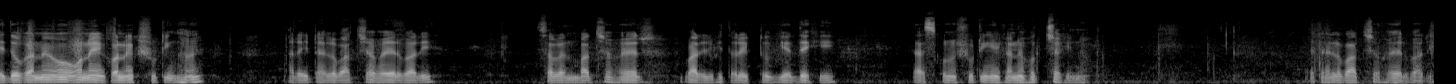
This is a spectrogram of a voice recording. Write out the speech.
এই দোকানেও অনেক অনেক শুটিং হয়। আর এইটা হলো বাদশা ভাইয়ের বাড়ি। চলেন বাদশা ভাইয়ের বাড়ির ভিতরে একটু গিয়ে দেখি। আজ কোনো শুটিং এখানে হচ্ছে কি না এটা হলো বাদশা ভাইয়ের বাড়ি।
